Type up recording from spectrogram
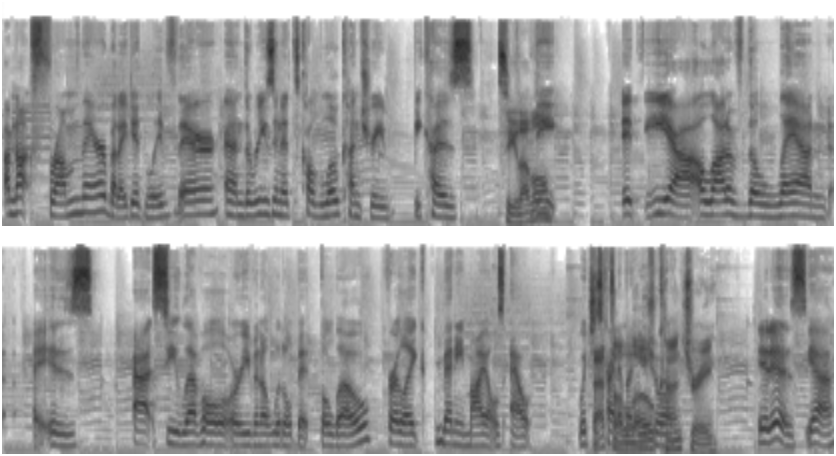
I'm not from there, but I did live there, and the reason it's called low country because Sea level. the it yeah a lot of the land is at sea level or even a little bit below for like many miles out which That's is kind a of low unusual country. it is yeah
